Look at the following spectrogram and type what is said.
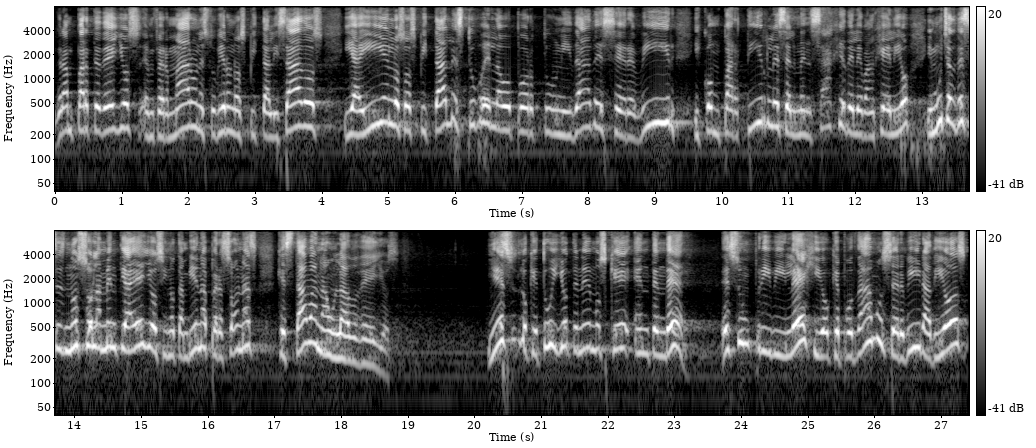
Gran parte de ellos enfermaron, estuvieron hospitalizados y ahí en los hospitales tuve la oportunidad de servir y compartirles el mensaje del Evangelio y muchas veces no solamente a ellos, sino también a personas que estaban a un lado de ellos. Y eso es lo que tú y yo tenemos que entender. Es un privilegio que podamos servir a Dios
